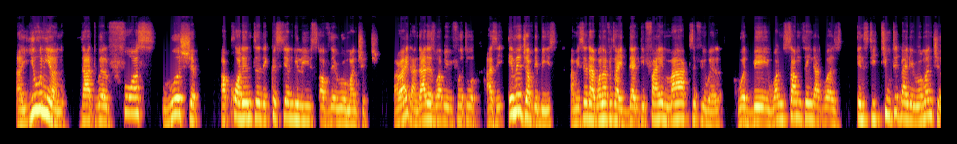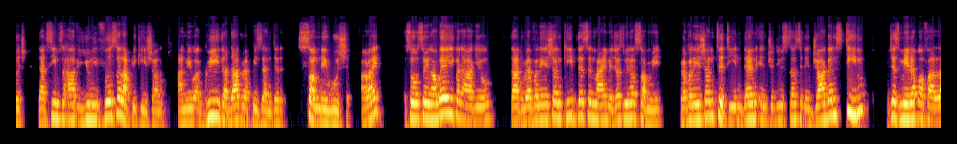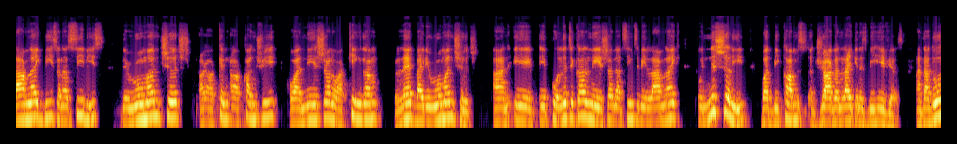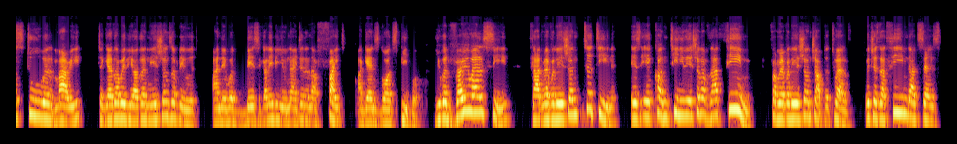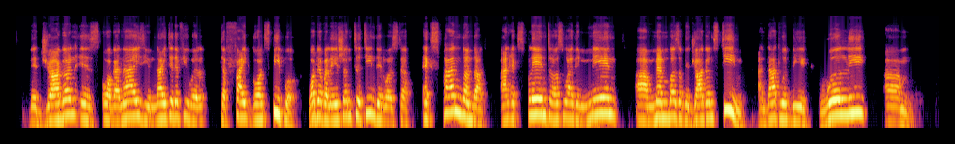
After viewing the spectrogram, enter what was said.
a union that will force worship according to the Christian beliefs of the Roman Church. All right, and that is what we refer to as the image of the beast. And we say that one of its identifying marks, if you will, would be one something that was instituted by the Roman Church that seems to have universal application. And we agree that that represented Sunday worship. All right. So, so in a way, you could argue that Revelation, keep this in mind, we're just doing a summary. Revelation 13 then introduced us to the dragon's team, which is made up of a lamb-like beast and a sea beast, the Roman church, our, our country, or a nation, or a kingdom led by the Roman church, and a, a political nation that seems to be lamb-like initially, but becomes a dragon-like in its behaviors. And that those two will marry together with the other nations of the earth, and they would basically be united in a fight against God's people. You could very well see that Revelation 13 is a continuation of that theme from Revelation chapter 12, which is a theme that says the dragon is organized, united, if you will, to fight God's people. What Revelation 13 did was to expand on that and explain to us who are the main uh, members of the dragon's team. And that would be worldly, um,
